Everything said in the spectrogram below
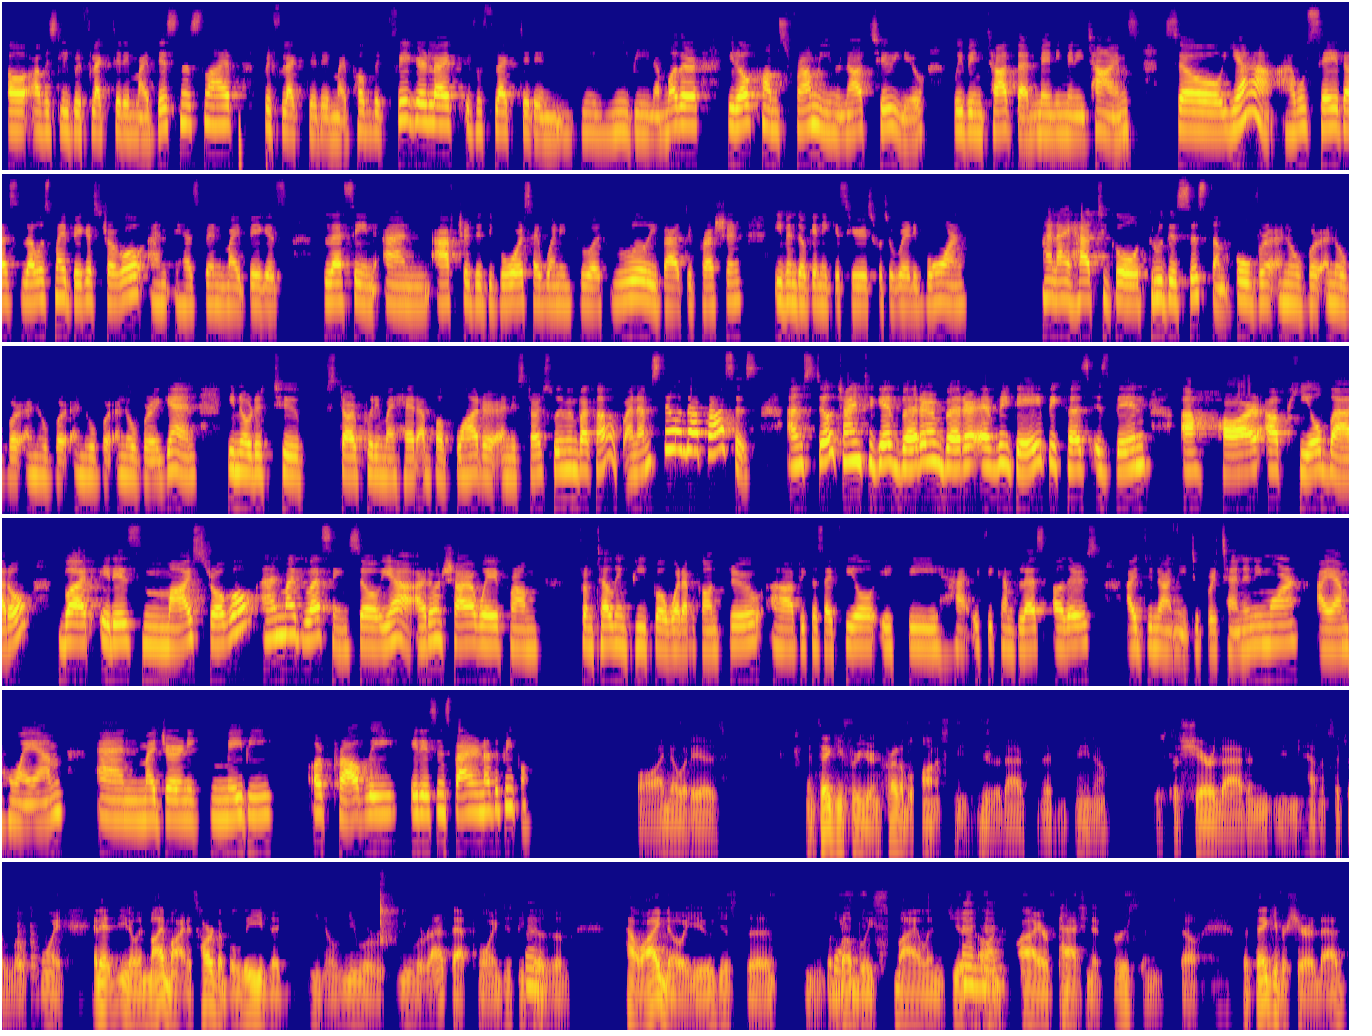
uh, obviously reflected in my business life, reflected in my public figure life, it reflected in me, being a mother. It all comes from you, not to you. We've been taught that many, many times. So yeah, I will say that's that was my biggest struggle, and it has been my biggest blessing. And after the divorce, I went in through a really bad depression, even though Naked Series was already born and I had to go through this system over and over and over and over and over and over again in order to start putting my head above water and start swimming back up. And I'm still in that process. I'm still trying to get better and better every day because it's been a hard uphill battle, but it is my struggle and my blessing. So yeah, I don't shy away from from telling people what I've gone through uh, because I feel if he ha- if we can bless others, I do not need to pretend anymore. I am who I am, and my journey maybe or probably it is inspiring other people. Oh, I know it is, and thank you for your incredible honesty here. That that you know just to share that and, and having such a low point and it you know in my mind it's hard to believe that you know you were you were at that point just mm. because mm. of how I know you, just the the yes. bubbly, smiling, just mm-hmm. on fire, passionate person. So, but thank you for sharing that.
